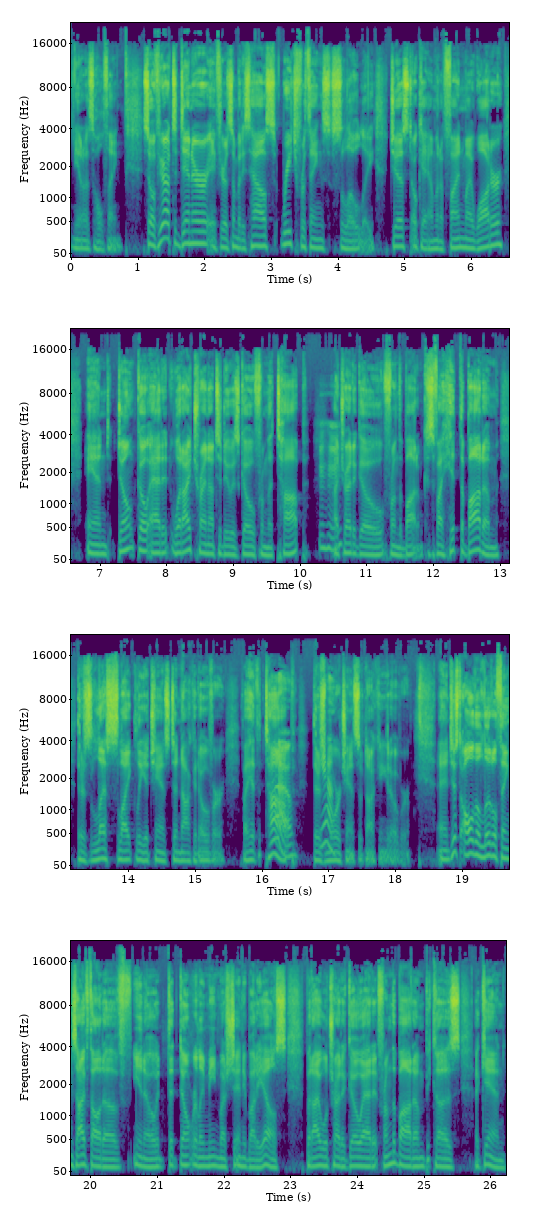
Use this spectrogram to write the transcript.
you know this whole thing. So if you're out to dinner, if you're at somebody's house, reach for things slowly. Just okay, I'm going to find my water, and don't go at it. What I try not to do is go from the top. Mm-hmm. I try to go from the bottom because if I hit the bottom, there's less likely a chance to knock it over. If I hit the top, Oh, there's yeah. more chance of knocking it over. And just all the little things I've thought of, you know, that don't really mean much to anybody else, but I will try to go at it from the bottom because, again,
